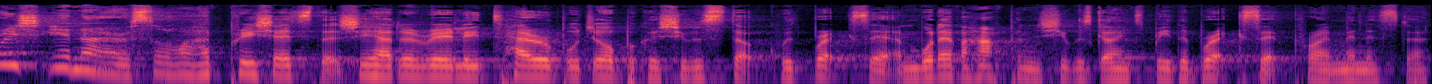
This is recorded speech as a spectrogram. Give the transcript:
Appreciate, you know, so I appreciated that she had a really terrible job because she was stuck with Brexit, and whatever happened, she was going to be the Brexit prime minister.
